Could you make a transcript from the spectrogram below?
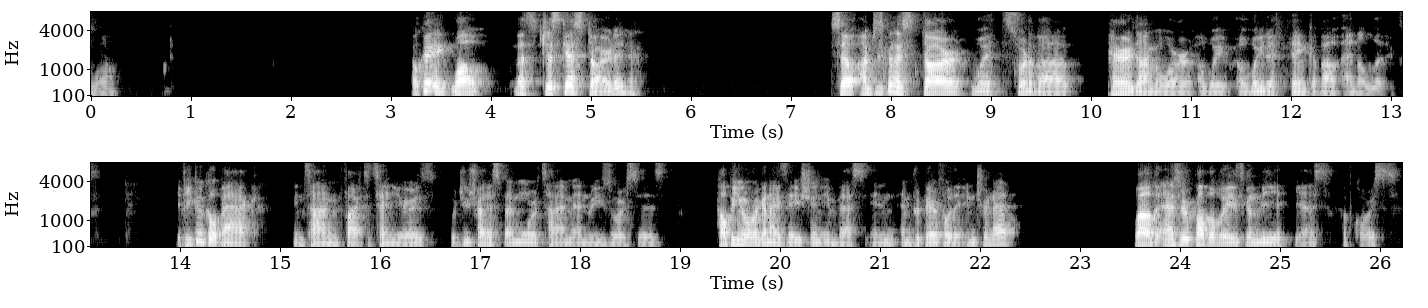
well. Okay, well, let's just get started. So I'm just going to start with sort of a paradigm or a way a way to think about analytics. If you could go back in time 5 to 10 years, would you try to spend more time and resources helping your organization invest in and prepare for the internet? Well, the answer probably is going to be yes, of course.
